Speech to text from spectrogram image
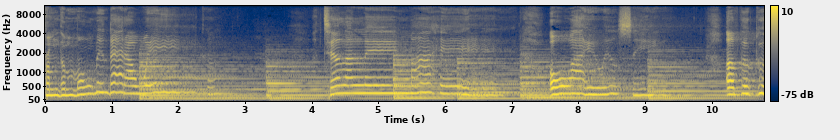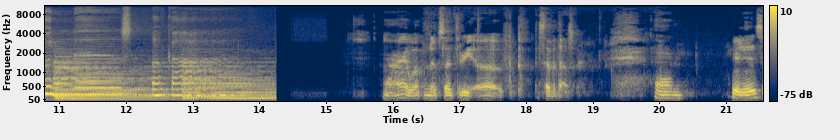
From the moment that I wake up till I lay my head, oh, I will sing of the goodness of God. All right, welcome to episode three of the Seven Thousand. Um, here it is.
